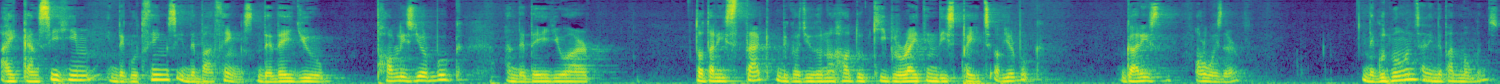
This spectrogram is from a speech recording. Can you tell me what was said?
I can see Him in the good things, in the bad things. The day you publish your book and the day you are totally stuck because you don't know how to keep writing this page of your book. God is always there in the good moments and in the bad moments.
